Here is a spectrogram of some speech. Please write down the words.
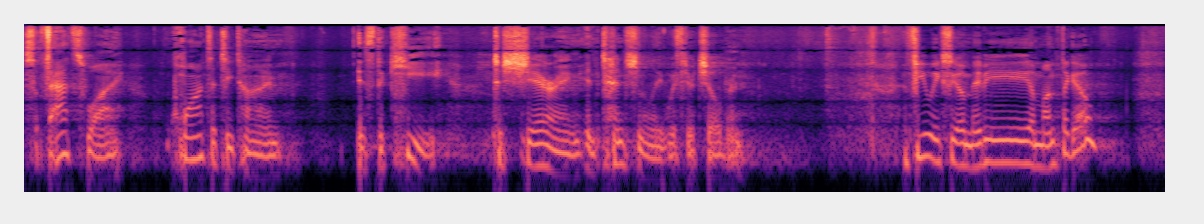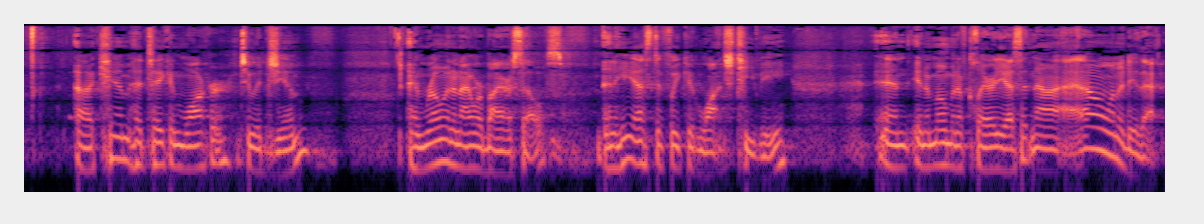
So that's why quantity time is the key to sharing intentionally with your children. A few weeks ago, maybe a month ago, uh, Kim had taken Walker to a gym, and Rowan and I were by ourselves. And he asked if we could watch TV. And in a moment of clarity, I said, No, I don't want to do that.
